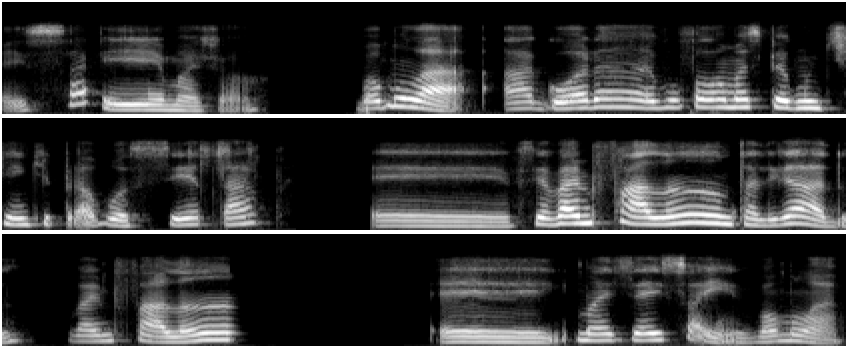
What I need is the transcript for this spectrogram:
É isso aí, Major. Vamos lá. Agora eu vou falar umas perguntinhas aqui pra você, tá? É, você vai me falando, tá ligado? Vai me falando. é, mas é isso aí, vamos lá.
